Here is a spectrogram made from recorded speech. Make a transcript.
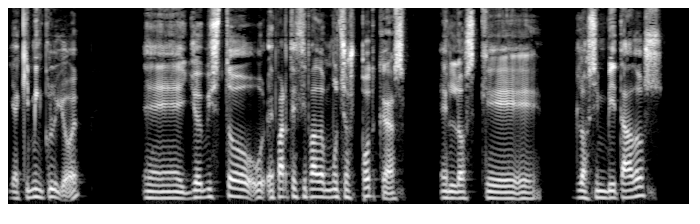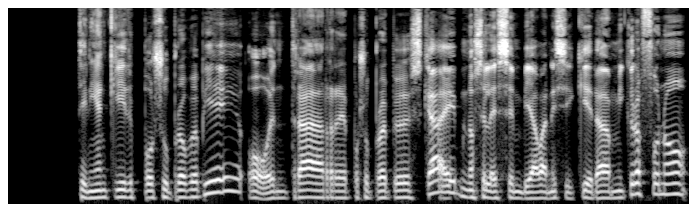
Y aquí me incluyo, ¿eh? Eh, yo he visto, he participado en muchos podcasts en los que los invitados tenían que ir por su propio pie o entrar eh, por su propio Skype, no se les enviaba ni siquiera micrófono,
